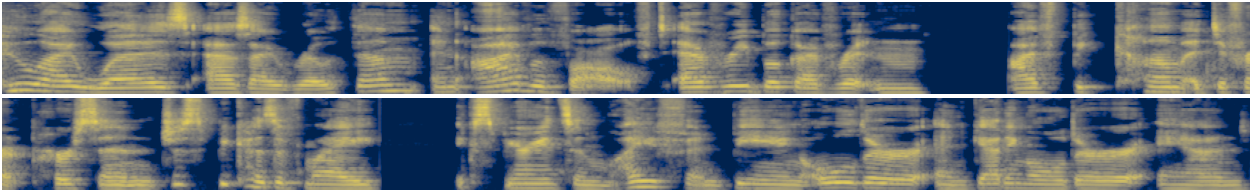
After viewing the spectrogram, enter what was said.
who I was as I wrote them, and I've evolved. Every book I've written, I've become a different person just because of my experience in life and being older and getting older. And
